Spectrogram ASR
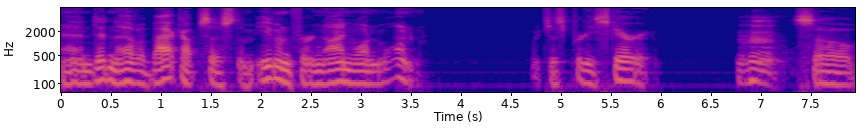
and didn't have a backup system, even for 911, which is pretty scary. Mm-hmm. So,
